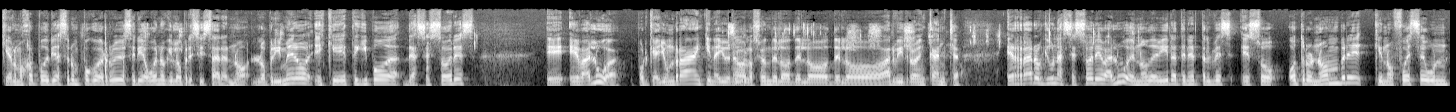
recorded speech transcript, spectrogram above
que a lo mejor podría ser un poco de ruido y sería bueno que lo precisaran. ¿no? Lo primero es que este equipo de- de asesores eh, evalúa, porque hay un ranking, hay una evaluación de los, de, los, de los árbitros en cancha. Es raro que un asesor evalúe, no debiera tener tal vez eso otro nombre que no fuese un,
